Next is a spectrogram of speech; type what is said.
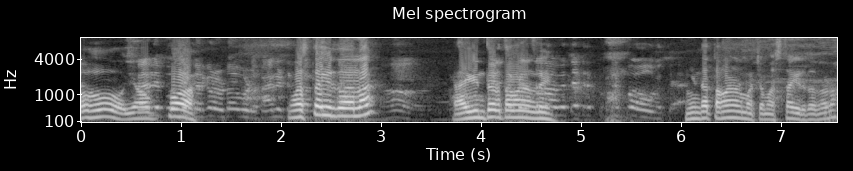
ಓಹೋ ಯಪ್ಪ. ಮಸ್ತಾಗಿರ್ತದಲ್ಲ? ಇಂಥವ್ರು ಹೋಗುತ್ತೆ ಇಂಥ ತಗೊಂಡ್ ಮಚ್ಚ ಮಸ್ತಾಗಿರ್ತದೆ ನೋಡು.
